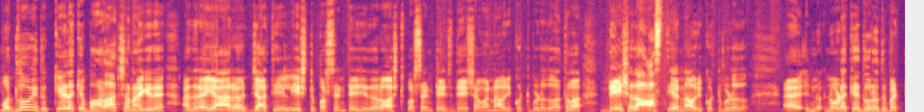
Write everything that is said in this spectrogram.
ಮೊದಲು ಇದು ಕೇಳೋಕ್ಕೆ ಭಾಳ ಚೆನ್ನಾಗಿದೆ. ಅಂದರೆ ಯಾರ ಜಾತಿಯಲ್ಲಿ ಎಷ್ಟು ಪರ್ಸೆಂಟೇಜ್ ಇದ್ದಾರೋ ಅಷ್ಟು ಪರ್ಸೆಂಟೇಜ್ ದೇಶವನ್ನು ಅವ್ರಿಗೆ ಕೊಟ್ಟುಬಿಡೋದು ಅಥವಾ ದೇಶದ ಆಸ್ತಿಯನ್ನು ಅವ್ರಿಗೆ ನೋ- ನೋಡೋಕ್ಕೆ ದೂರದ ಬೆಟ್ಟ,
